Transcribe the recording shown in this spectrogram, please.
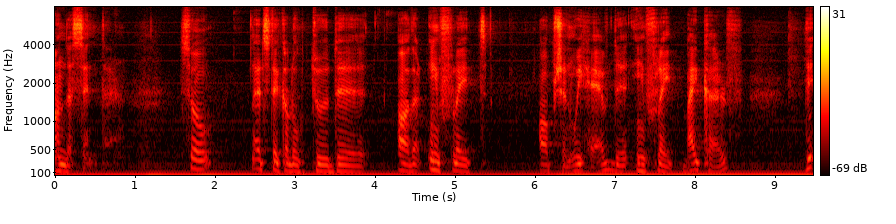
on the center. So let's take a look to the other inflate option we have, the inflate by curve. The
